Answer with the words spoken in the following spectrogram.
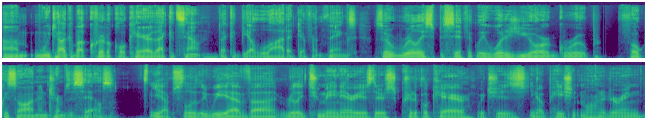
um, when we talk about critical care, that could sound that could be a lot of different things. So really specifically, what does your group focus on in terms of sales? Yeah, absolutely. We have uh, really two main areas. There's critical care, which is you know patient monitoring,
